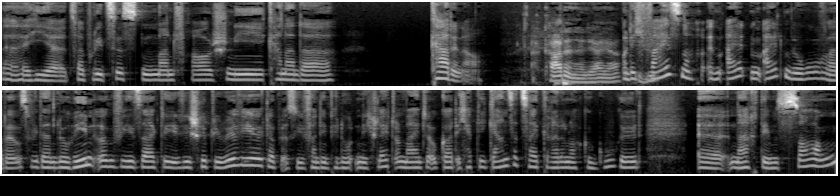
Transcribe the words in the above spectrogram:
äh, hier zwei Polizisten, Mann, Frau, Schnee, Kanada, Cardinal. Ach, Cardinal, ja, ja. Und ich weiß noch, im alten, im alten Büro war das, wie dann Lorraine irgendwie sagte, sie schrieb die Review, ich glaube, sie fand den Piloten nicht schlecht und meinte, oh Gott, ich habe die ganze Zeit gerade noch gegoogelt äh, nach dem Song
